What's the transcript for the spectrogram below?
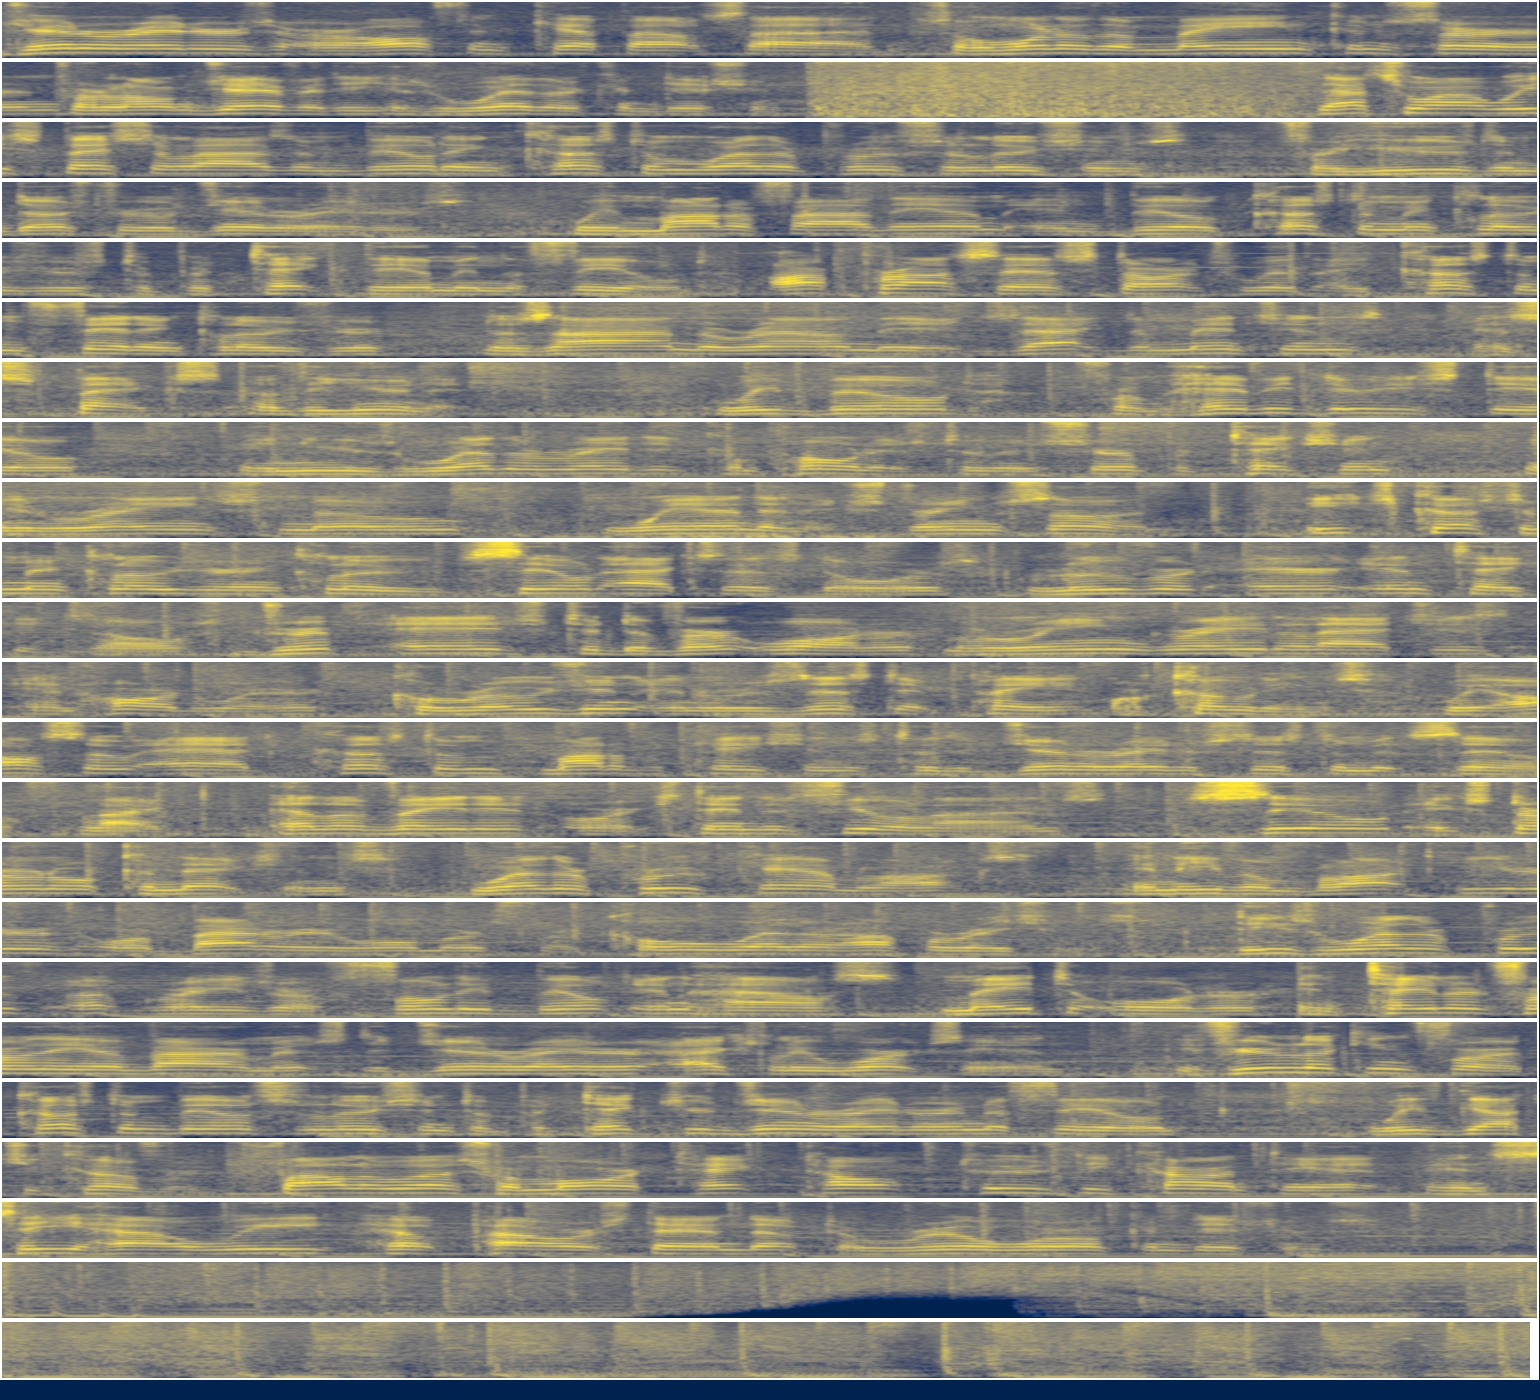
Generators are often kept outside, so one of the main concerns for longevity is weather condition. That's why we specialize in building custom weatherproof solutions for used industrial generators. We modify them and build custom enclosures to protect them in the field. Our process starts with a custom fit enclosure designed around the exact dimensions and specs of the unit. We build from heavy duty steel and use weather rated components to ensure protection in rain, snow, wind, and extreme sun. Each custom enclosure includes sealed access doors, louvered air intake exhaust, drip edge to divert water, marine grade latches and hardware, corrosion and resistant paint or coatings. We also add custom modifications to the generator system itself, like elevated or extended fuel lines, sealed external connections, weatherproof cam locks, and even block heaters or battery warmers for cold weather operations. These weatherproof upgrades are fully built in-house, made to order, and tailored for the environments the generator actually works in. If you're looking for a custom built solution to protect your generator in the field, we've got you covered. Follow us for more Tech Talk Tuesday content and see how we help power stand up to real world conditions.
